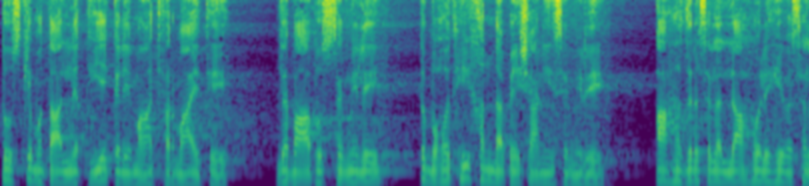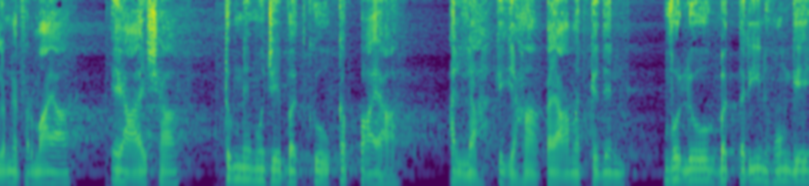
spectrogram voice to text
تو اس کے متعلق یہ کلمات فرمائے تھے، جب آپ اس سے ملے تو بہت ہی خندہ پیشانی سے ملے۔ آ، حضرت صلی اللہ علیہ وسلم نے فرمایا، اے عائشہ، تم نے مجھے بدگو کب پایا؟ اللہ کے یہاں قیامت کے دن وہ لوگ بدترین ہوں گے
